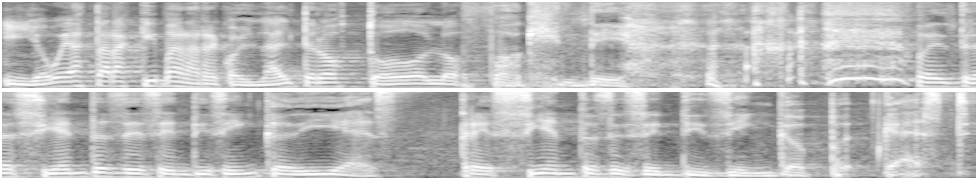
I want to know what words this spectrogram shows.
Y yo voy a estar aquí para recordártelos todos los fucking días. Por el 365 días. 365 podcast.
